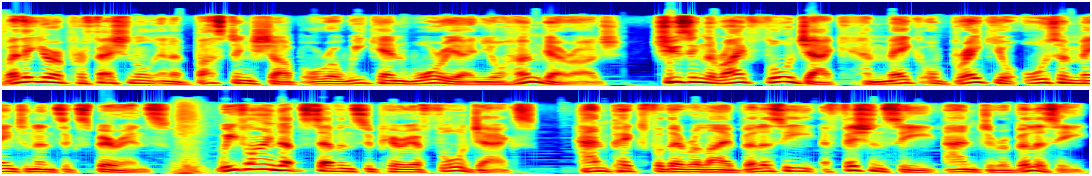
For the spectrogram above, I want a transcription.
whether you're a professional in a busting shop or a weekend warrior in your home garage. Choosing the right floor jack can make or break your auto maintenance experience. We've lined up seven superior floor jacks, handpicked for their reliability, efficiency, and durability.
